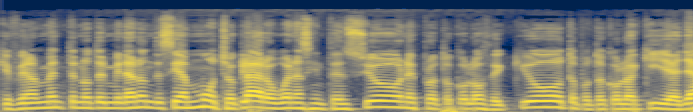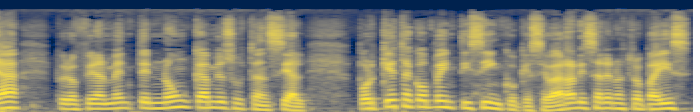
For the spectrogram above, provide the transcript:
que finalmente no terminaron, decían mucho, claro, buenas intenciones, protocolos de Kioto, protocolo aquí y allá, pero finalmente no un cambio sustancial. ¿Por qué esta COP25 que se va a realizar en nuestro país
